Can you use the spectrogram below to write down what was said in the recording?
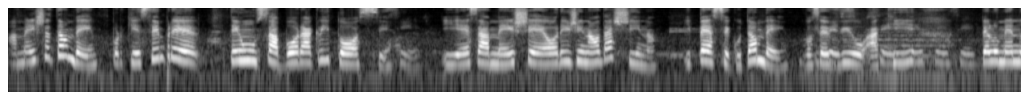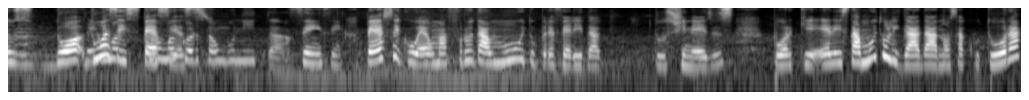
Ameixa também, porque sempre tem um sabor agridoce. Sim. E essa ameixa é original da China. E pêssego também. Você pêssego, viu sim, aqui sim, sim, pelo menos do, duas uma, espécies. Tem uma cor tão bonita. Sim, sim. Pêssego é uma fruta muito preferida dos chineses, porque ele está muito ligado à nossa cultura.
